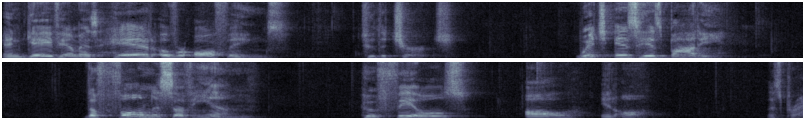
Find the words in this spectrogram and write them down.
And gave him as head over all things to the church, which is his body, the fullness of him who fills all in all. Let's pray.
